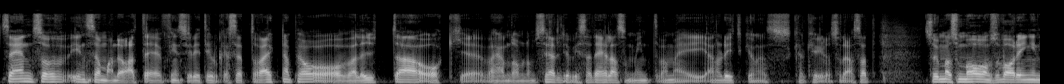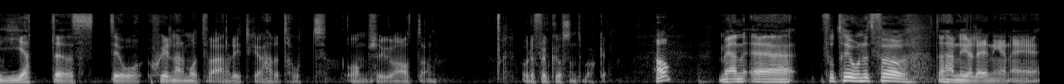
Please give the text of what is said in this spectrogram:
Sen så inser man då att det finns ju lite olika sätt att räkna på och valuta och eh, vad händer om de säljer vissa delar som inte var med i analytikernas kalkyl och sådär. Så att summa summarum så var det ingen jättestor skillnad mot vad analytikerna hade trott om 2018. Och då föll kursen tillbaka. Ja. Men eh, förtroendet för den här nya ledningen är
